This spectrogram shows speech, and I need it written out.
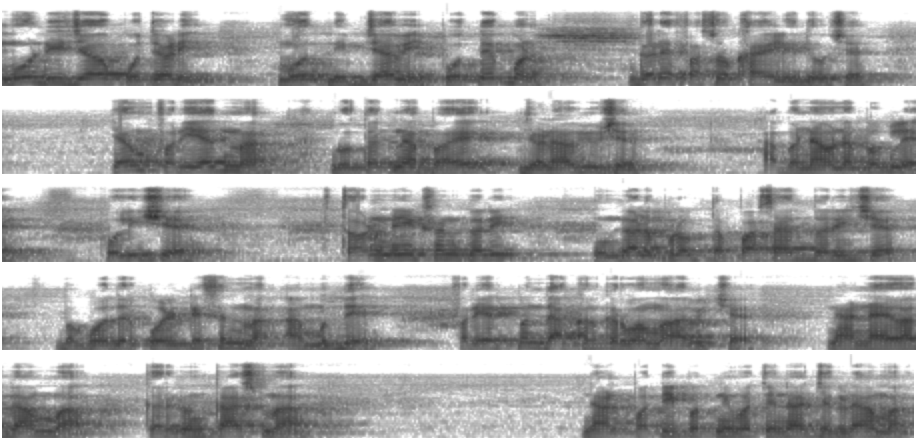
મૂળ ઈજાઓ પહોંચાડી મોત નિપજાવી પોતે પણ ગળે ફાંસો ખાઈ લીધો છે. તેમ ફરિયાદમાં મૃતકના ભાઈએ જણાવ્યું છે. આ બનાવના પગલે પોલીસે સ્થળ નિરીક્ષણ કરી ઊંડાણપૂર્વક તપાસ હાથ ધરી છે. બગોદર પોલીસ સ્ટેશનમાં આ મુદ્દે ફરિયાદ પણ દાખલ કરવામાં આવી છે. નાના એવા ગામમાં ઘર કંકાસમાં ના પતિ પત્ની વચ્ચેના ઝઘડામાં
